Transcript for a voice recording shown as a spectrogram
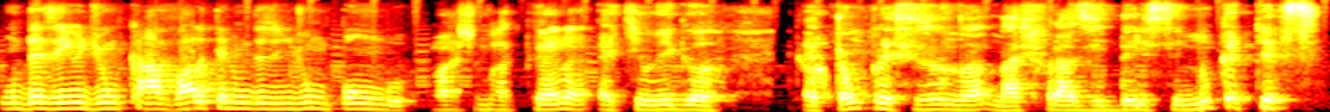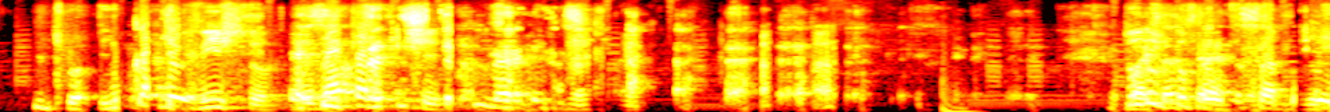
um desenho de um cavalo e termina um desenho de um pombo. Eu acho bacana é que o Igor é tão preciso na- nas frases dele sem nunca ter sido. Nunca ter visto. Exatamente. Tudo que tu precisa saber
